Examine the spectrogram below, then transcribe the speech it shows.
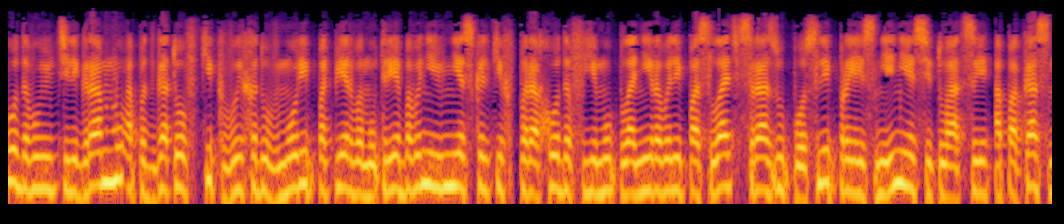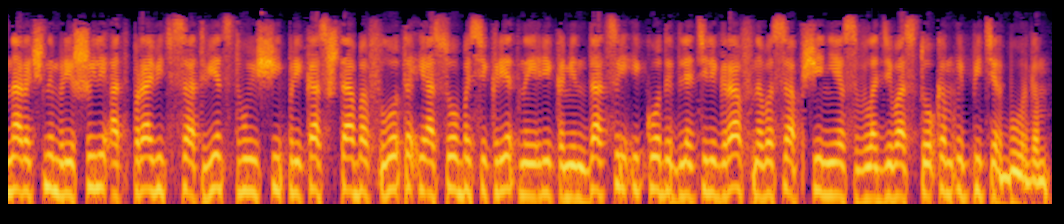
кодовую телеграмму о подготовке к выходу в море по первому требованию нескольких пароходов ему планировали послать сразу после прояснения ситуации, а пока с нарочным решили отправить соответствующий приказ штаба флота и особо секретные рекомендации и коды для телеграфного сообщения с Владивостоком и Петербургом.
